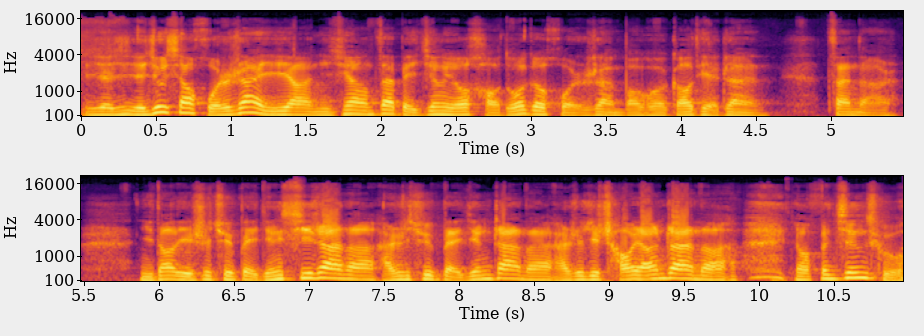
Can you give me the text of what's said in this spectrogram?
也也就像火车站一样，你像在北京有好多个火车站，包括高铁站在哪儿，你到底是去北京西站呢，还是去北京站呢，还是去朝阳站呢？要分清楚。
